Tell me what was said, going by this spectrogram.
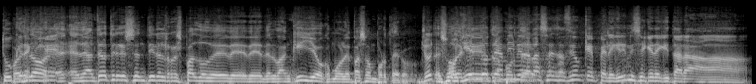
tú crees que- el, el delantero tiene que sentir el respaldo de- de- de- del banquillo como le pasa a un portero. Yo, Eso oyéndote a mí me da la sensación que Pellegrini se quiere quitar a...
